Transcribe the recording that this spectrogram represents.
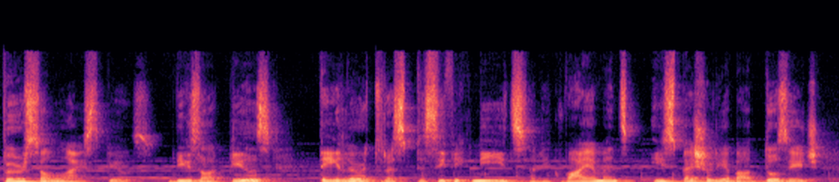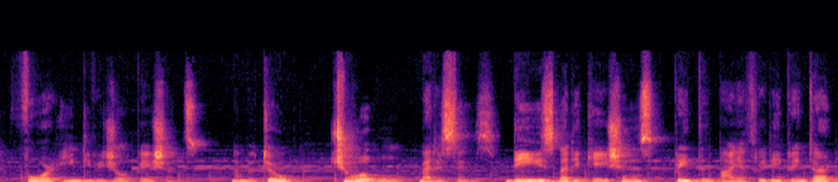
personalized pills. These are pills tailored to the specific needs and requirements, especially about dosage for individual patients. Number two, chewable medicines. These medications, printed by a 3D printer,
